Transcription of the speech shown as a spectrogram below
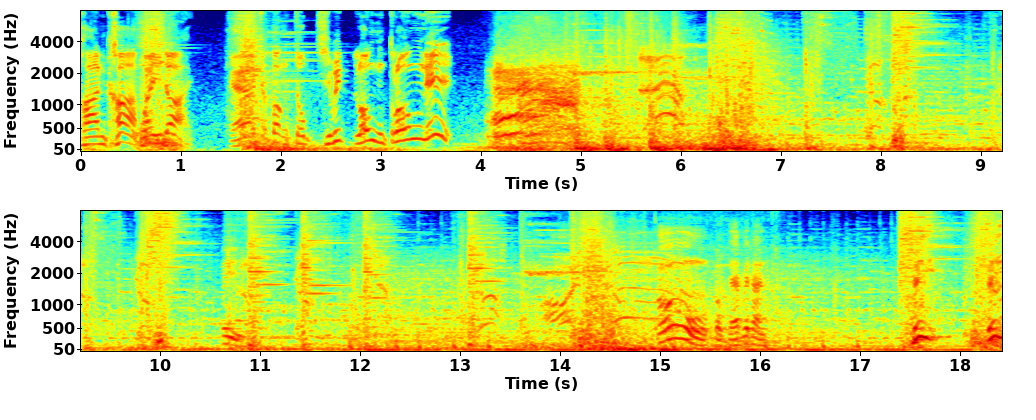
ผ่านข้าไปได้ แกจะต้องจบชีวิตลงตรงนี้ เฮ้ยโอ้กดแดบไม่ทันฮ้ยเฮ้ย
